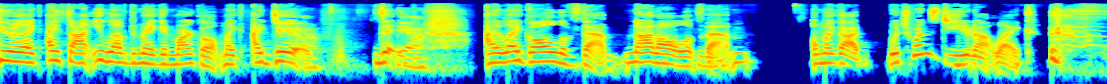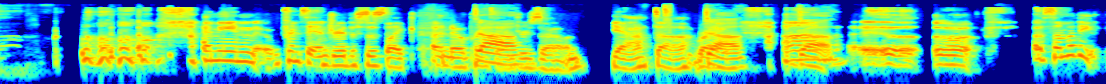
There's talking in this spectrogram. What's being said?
people are like, I thought you loved Meghan Markle. I'm like, I do. Yeah. The- Yeah. I like all of them, not all of them. Oh my God. Which ones do you not like? I mean, Prince Andrew, this is like a no Prince Duh. Andrew zone. Yeah, duh. Right. Duh. Um, uh, uh, some of the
